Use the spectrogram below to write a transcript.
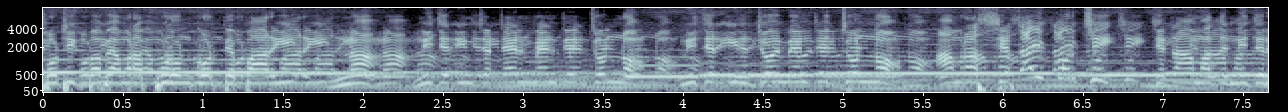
সঠিকভাবে আমরা পূরণ করতে পারি না। নিজের এন্টারটেনমেন্টের জন্য, নিজের এনজয়মেন্টের জন্য আমরা সেটাই করছি যেটা আমাদের নিজের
